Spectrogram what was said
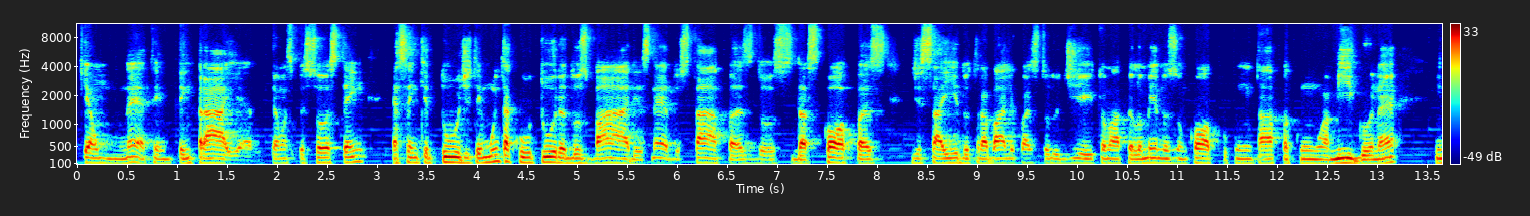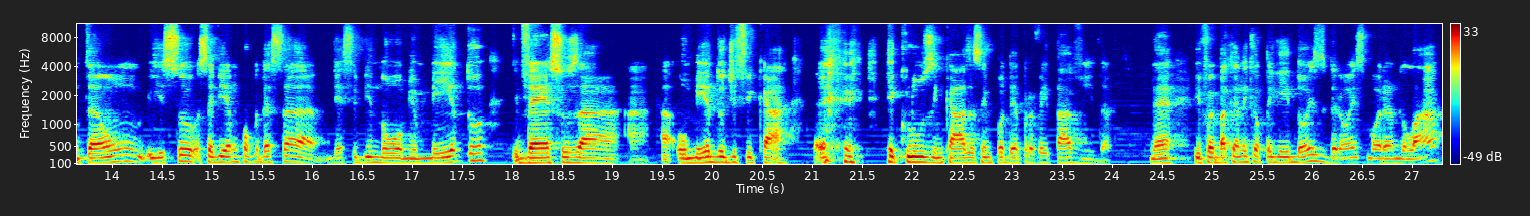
que é um, né, tem, tem praia, então as pessoas têm essa inquietude, tem muita cultura dos bares, né, dos tapas, dos, das copas, de sair do trabalho quase todo dia e tomar pelo menos um copo com um tapa com um amigo, né, então, isso via um pouco dessa, desse binômio medo versus a, a, a o medo de ficar é, recluso em casa sem poder aproveitar a vida. Né? E foi bacana que eu peguei dois verões morando lá,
